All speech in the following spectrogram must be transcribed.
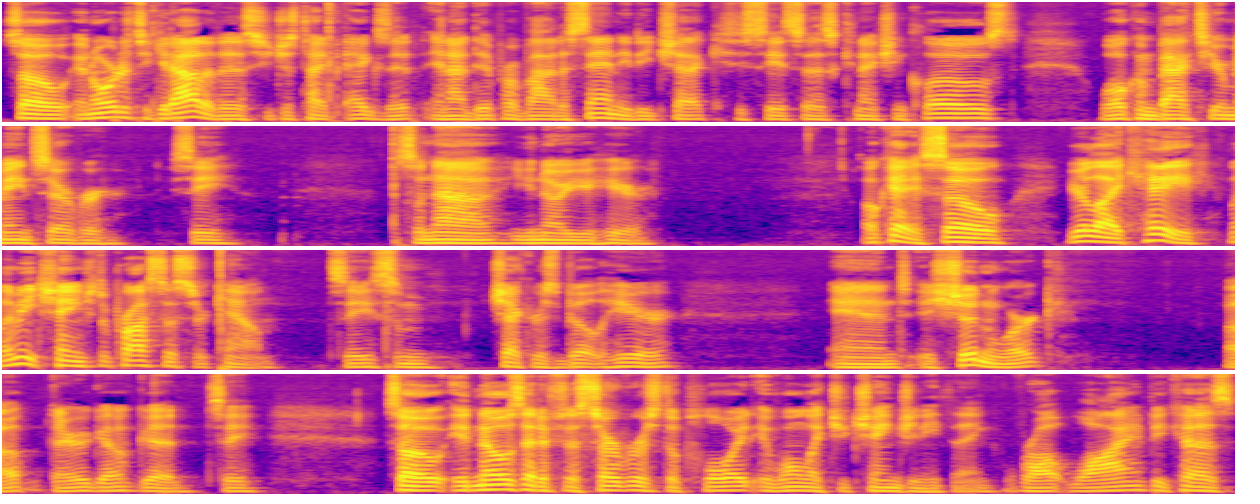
So in order to get out of this, you just type exit, and I did provide a sanity check. You see it says connection closed. Welcome back to your main server. See? So now you know you're here. Okay, so you're like, hey, let me change the processor count. See, some checkers built here, and it shouldn't work. Oh, there we go. Good. See? So it knows that if the server is deployed, it won't let you change anything. Why? Because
